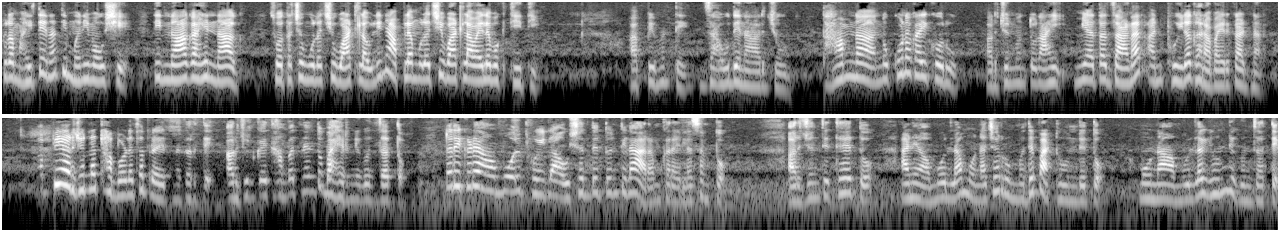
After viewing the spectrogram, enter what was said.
तुला माहिती आहे ना ती मनी मावशी आहे. ती नाग आहे नाग. स्वतःच्या मुलाची वाट लावली आणि आपल्या मुलाची वाट लावायला बघती ती. आप्पी म्हणते जाऊ दे ना अर्जुन थांब ना नको ना काही करू. अर्जुन म्हणतो नाही मी आता जाणार आणि फुईला घराबाहेर काढणार. अप्पी अर्जुनला थांबवण्याचा प्रयत्न करते. अर्जुन काही थांबत नाही तो बाहेर निघून जातो. तर इकडे अमोल फुईला औषध देतून तिला आराम करायला सांगतो. अर्जुन तिथे येतो आणि अमोलला मोनाच्या रूममध्ये पाठवून देतो. मोना अमोलला घेऊन निघून जाते.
